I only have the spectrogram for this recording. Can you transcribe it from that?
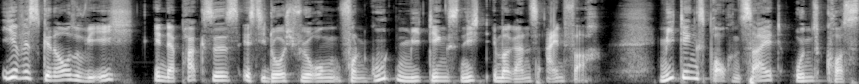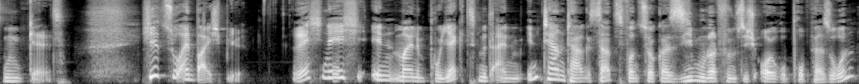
ihr wisst genauso wie ich, in der Praxis ist die Durchführung von guten Meetings nicht immer ganz einfach. Meetings brauchen Zeit und kosten Geld. Hierzu ein Beispiel. Rechne ich in meinem Projekt mit einem internen Tagessatz von ca. 750 Euro pro Person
